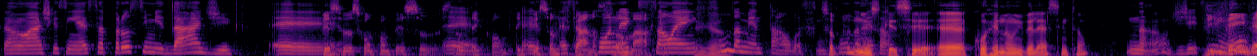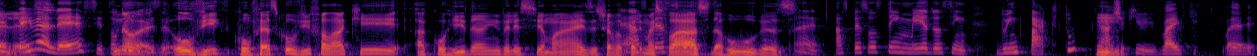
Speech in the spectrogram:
Então, eu acho que assim, essa proximidade. É, Pessoas compram pessoas, É. não tem como. Tem que é- personificar essa na sua conexão marca. é Legal. fundamental, assim. Só para não esquecer, é, correr não envelhece, então? Não, de jeito Viver nenhum. envelhece. Viver envelhece. Todo não, mundo é, precisa- ouvi, confesso que ouvi falar que a corrida envelhecia mais, deixava a É, pele as mais pessoas- flácida, rugas. É, as pessoas têm medo, assim, do impacto, que Hum. acha que vai é,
